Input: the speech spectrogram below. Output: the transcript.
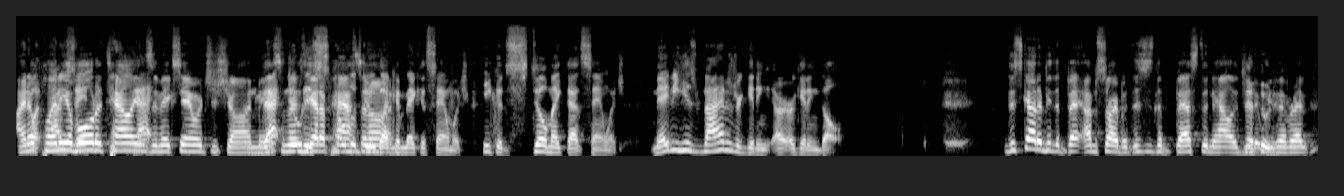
I know but plenty I'm of old Italians that- that make sandwiches, Sean. Man, that sometimes dude you got to pass it dude on. that can make a sandwich. He could still make that sandwich. Maybe his knives are getting are getting dull. this got to be the best. I'm sorry, but this is the best analogy that we've ever had.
